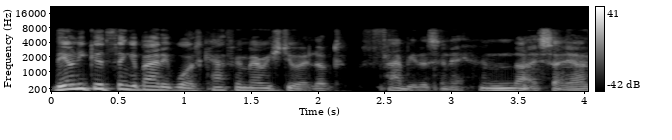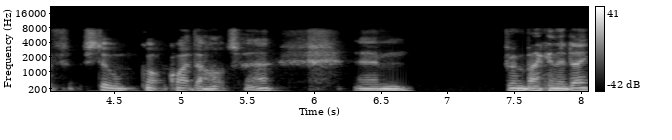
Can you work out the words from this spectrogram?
The only good thing about it was Catherine Mary Stewart looked fabulous in it, and like I say, I've still got quite the hots for her um, from back in the day.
